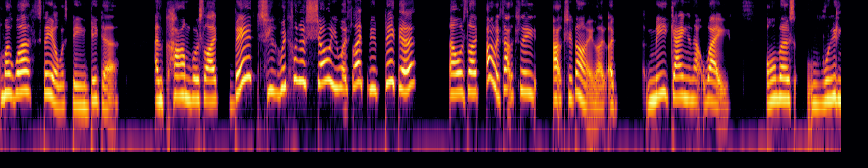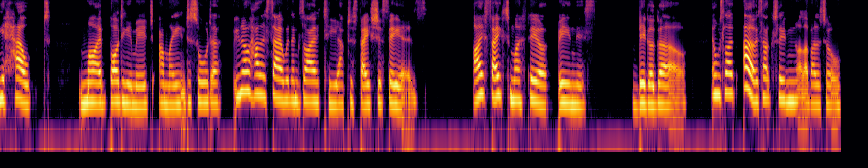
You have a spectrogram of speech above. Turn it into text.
My worst fear was being bigger. And Calm was like, bitch, we're going to show you what it's like to be bigger. And I was like, oh, it's actually actually fine. Like I me gaining that weight almost really helped my body image and my eating disorder. You know how they say with anxiety, you have to face your fears? I faced my fear of being this bigger girl and was like, oh, it's actually not that bad at all.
